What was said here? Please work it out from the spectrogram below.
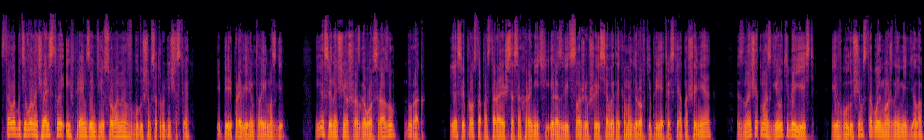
Стало быть, его начальство и впрямь заинтересовано в будущем сотрудничестве. Теперь проверим твои мозги. Если начнешь разговор сразу – дурак. Если просто постараешься сохранить и развить сложившиеся в этой командировке приятельские отношения, значит, мозги у тебя есть, и в будущем с тобой можно иметь дело.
